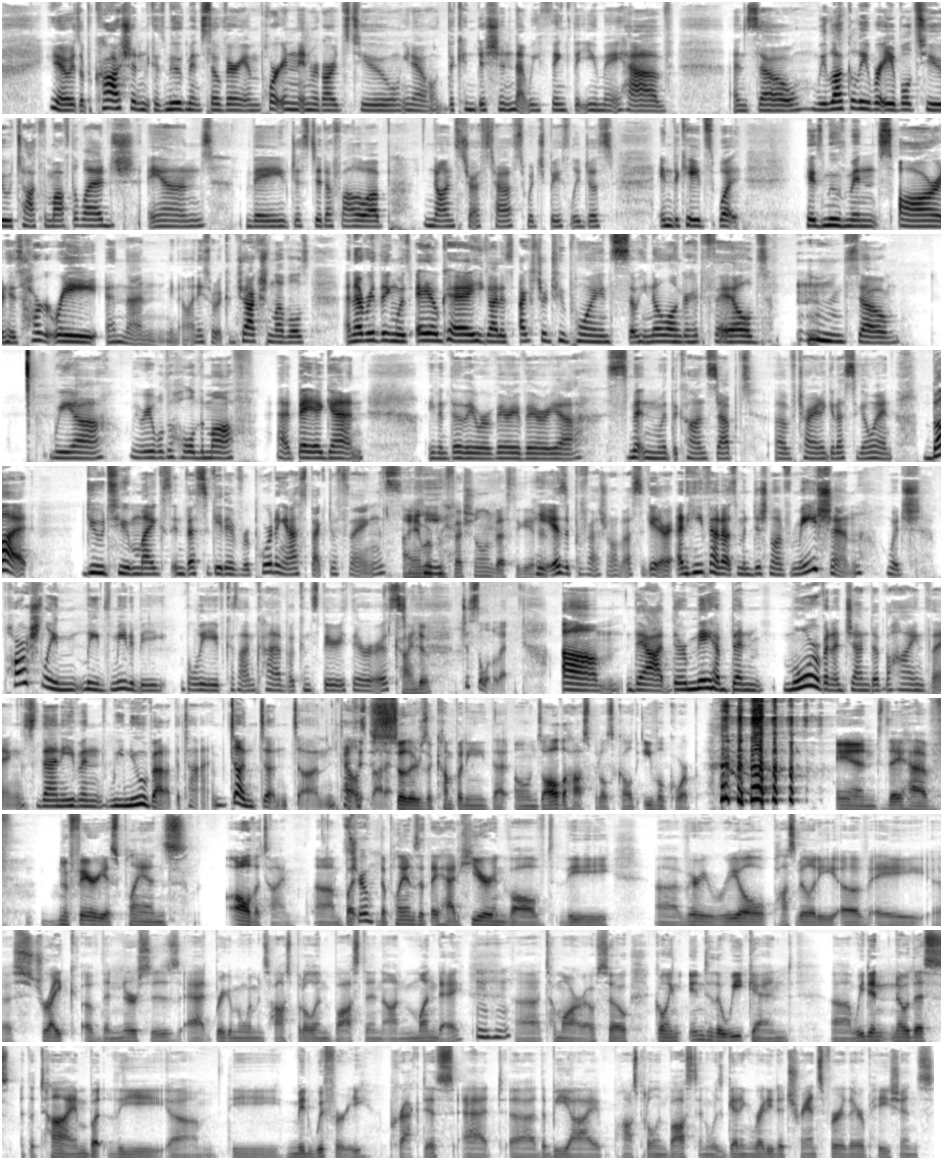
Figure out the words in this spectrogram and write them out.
you know, as a precaution because movement's so very important in regards to, you know, the condition that we think that you may have. And so we luckily were able to talk them off the ledge and they just did a follow up non stress test, which basically just indicates what his movements are and his heart rate and then you know any sort of contraction levels. And everything was a-okay he got his extra two points so he no longer had failed. So we uh we were able to hold them off at bay again even though they were very very uh smitten with the concept of trying to get us to go in. But due to Mike's investigative reporting aspect of things. I am he, a professional investigator. He is a professional investigator, and he found out some additional information, which partially leads me to be believe because I'm kind of a conspiracy theorist, kind of, just a little bit. Um, that there may have been more of an agenda behind things than even we knew about at the time. Dun dun dun. Tell th- us about it. So there's a company that owns all the hospitals called Evil Corp. and they have nefarious plans all the time. Um, but the plans that they had here involved the uh, very real possibility of a, a, strike of the nurses at Brigham and Women's Hospital in Boston on Monday, mm-hmm. uh, tomorrow. So going into the weekend, uh, we didn't know this at the time, but the um, the midwifery practice at uh, the BI hospital in Boston was getting ready to transfer their patients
